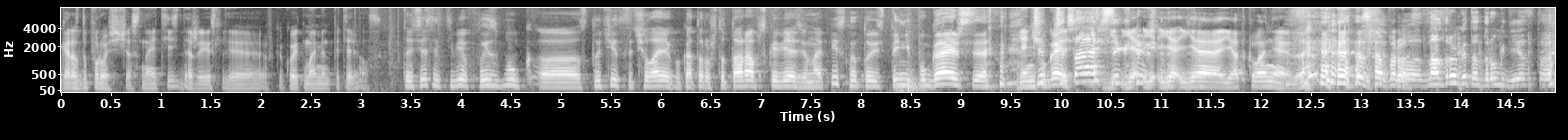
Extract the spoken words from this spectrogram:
Гораздо проще сейчас найтись, даже если в какой-то момент потерялся. То есть, если тебе в Facebook э, стучится человек, у которого что-то арабской вязью написано, то есть ты не пугаешься, Я не пугаюсь, читаешься, я, я, я, я- я отклоняю да, запрос. на вдруг это друг детства.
